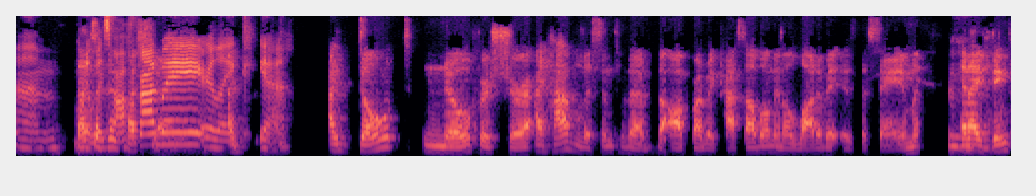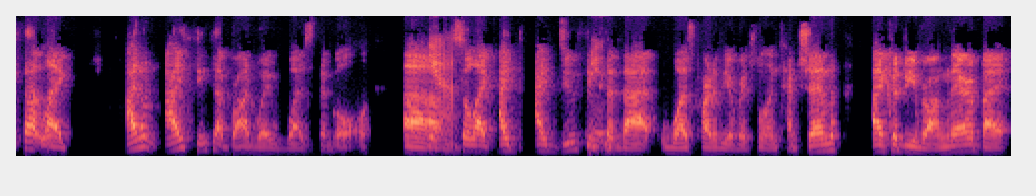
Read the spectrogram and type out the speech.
um when That's it was off question. Broadway or like yeah? I don't know for sure. I have listened to the the off Broadway cast album, and a lot of it is the same. And I Mhm. think that like I don't. I think that Broadway was the goal. Um, Yeah. So like I I do think mean- that that was part of the original intention. I could be wrong there, but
